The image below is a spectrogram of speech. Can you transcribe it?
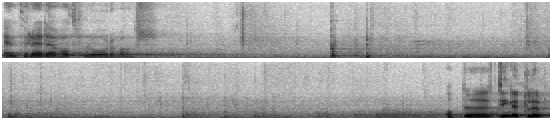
en te redden wat verloren was. Op de tienerclub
